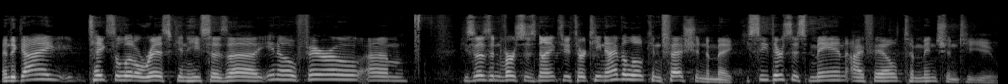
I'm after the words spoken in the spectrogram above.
And the guy takes a little risk and he says, uh, You know, Pharaoh, um, he says in verses 9 through 13, I have a little confession to make. You see, there's this man I failed to mention to you.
